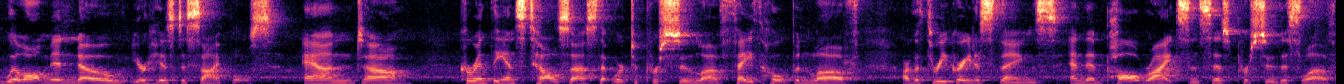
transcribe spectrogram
will all men know you're His disciples, and um, Corinthians tells us that we're to pursue love. Faith, hope, and love are the three greatest things. And then Paul writes and says, "Pursue this love,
